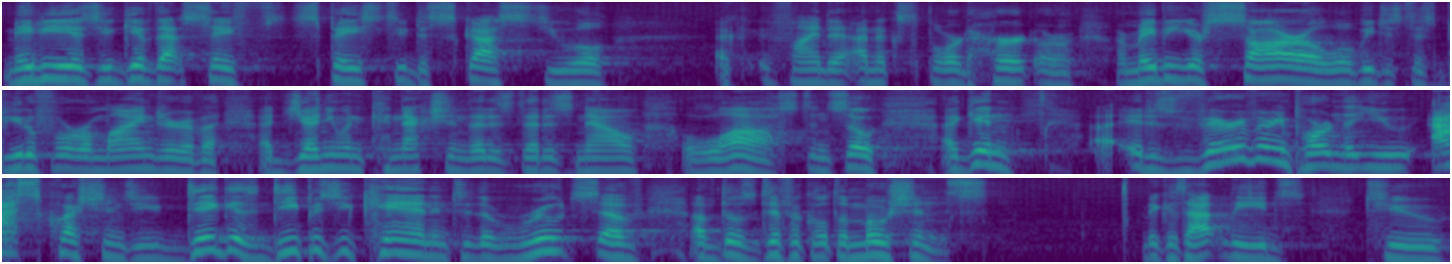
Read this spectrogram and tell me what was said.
Maybe as you give that safe space to disgust, you will find an unexplored hurt, or, or maybe your sorrow will be just this beautiful reminder of a, a genuine connection that is, that is now lost. And so, again, uh, it is very, very important that you ask questions, you dig as deep as you can into the roots of, of those difficult emotions, because that leads to,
